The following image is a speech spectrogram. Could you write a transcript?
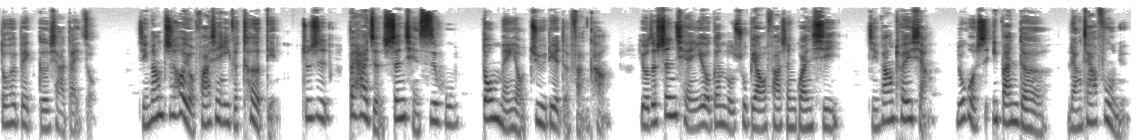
都会被割下带走。警方之后有发现一个特点，就是被害者生前似乎都没有剧烈的反抗。有的生前也有跟罗素标发生关系，警方推想，如果是一般的良家妇女，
